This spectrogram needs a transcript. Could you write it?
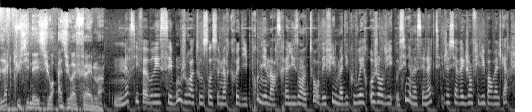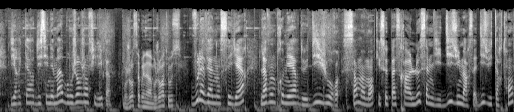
l'actu ciné sur Azure FM. Merci Fabrice et bonjour à tous. Ce mercredi 1er mars, réalisons un tour des films à découvrir aujourd'hui au Cinéma Select. Je suis avec Jean-Philippe Orvelcar, directeur du cinéma. Bonjour Jean-Philippe. Bonjour Sabrina, bonjour à tous. Vous l'avez annoncé hier, l'avant-première de 10 jours sans maman qui se passera le samedi 18 mars à 18h30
